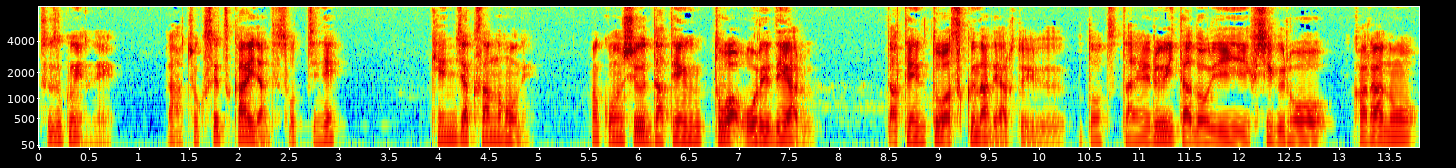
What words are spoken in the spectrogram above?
続くんやね。あ、直接階段ってそっちね。賢弱さんの方ね。まあ、今週打点とは俺である。打点とは少なであるということを伝える板取伏黒からの、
